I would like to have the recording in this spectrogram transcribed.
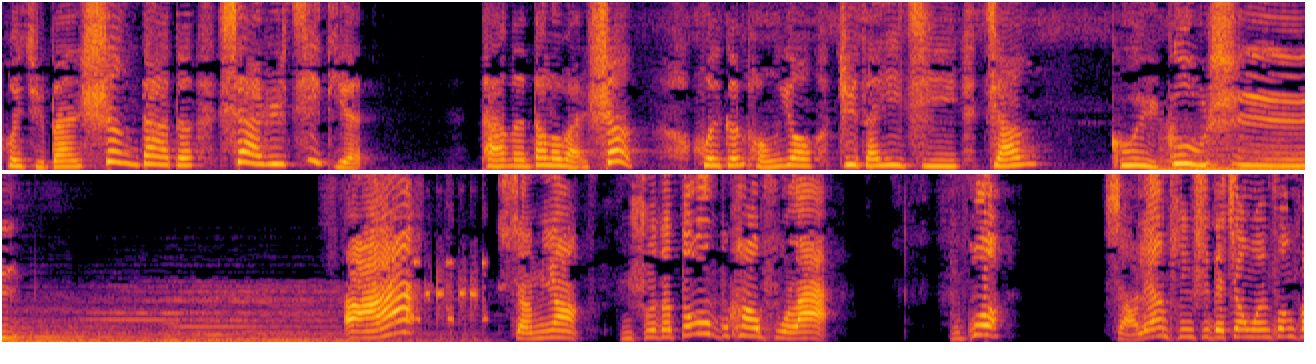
会举办盛大的夏日祭典，他们到了晚上会跟朋友聚在一起讲鬼故事。啊，小明，你说的都不靠谱啦！不过，小亮平时的降温方法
